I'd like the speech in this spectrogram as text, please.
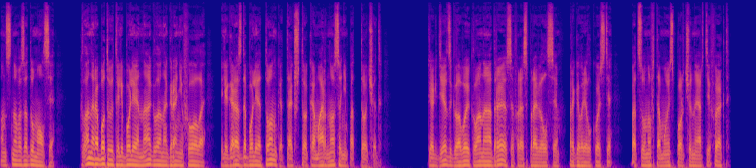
Он снова задумался — Кланы работают или более нагло, на грани фола, или гораздо более тонко, так что комар носа не подточит. «Как дед с главой клана Адреасов расправился», — проговорил Костя, подсунув тому испорченный артефакт.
